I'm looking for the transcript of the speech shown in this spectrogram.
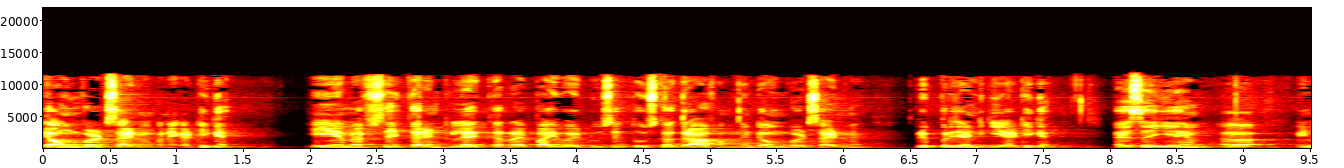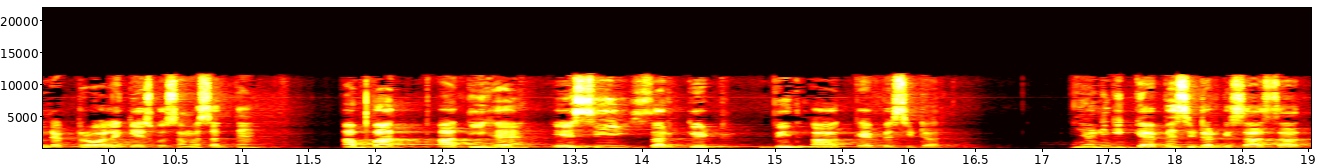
डाउनवर्ड साइड में बनेगा, ठीक है? ई एम एफ़ से करंट लैग कर रहा है पाई बाई टू से तो उसका ग्राफ हमने डाउनवर्ड साइड में रिप्रेजेंट किया, ठीक है? ऐसे ये हम इंडक्टर वाले केस को समझ सकते हैं। अब बात आती है AC circuit with a capacitor यानी कि कैपेसिटर के साथ साथ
